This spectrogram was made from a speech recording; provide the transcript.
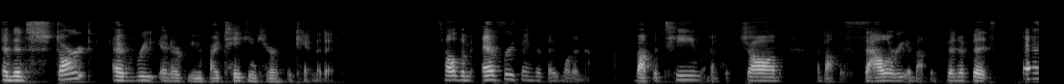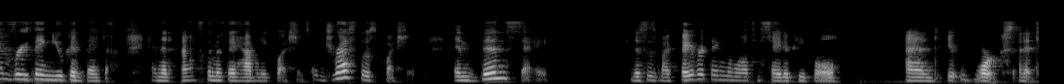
and then start every interview by taking care of the candidate. Tell them everything that they want to know about the team, about the job, about the salary, about the benefits, everything you can think of. And then ask them if they have any questions. Address those questions and then say, This is my favorite thing in the world to say to people. And it works and it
